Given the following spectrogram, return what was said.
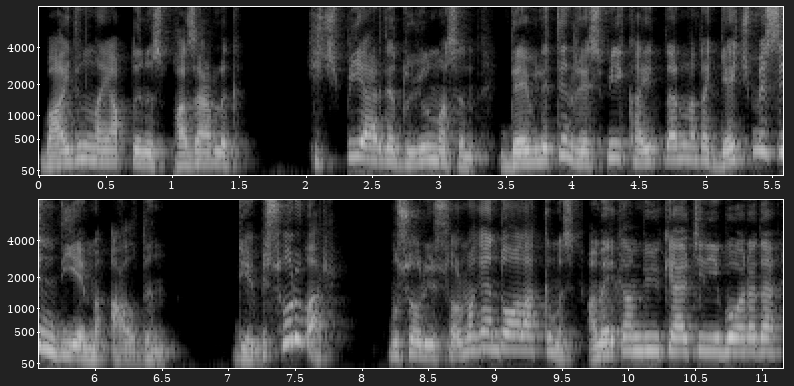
Biden'la yaptığınız pazarlık hiçbir yerde duyulmasın, devletin resmi kayıtlarına da geçmesin diye mi aldın diye bir soru var. Bu soruyu sormak en doğal hakkımız. Amerikan Büyükelçiliği bu arada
